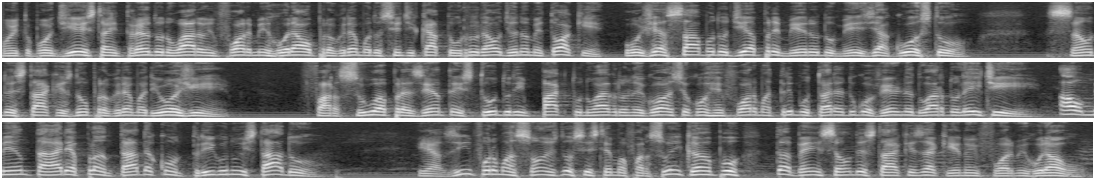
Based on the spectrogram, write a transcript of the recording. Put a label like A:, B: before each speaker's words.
A: Muito bom dia, está entrando no ar o Informe Rural, programa do Sindicato Rural de Nome Toque. Hoje é sábado, dia 1 do mês de agosto. São destaques no programa de hoje. Farsul apresenta estudo de impacto no agronegócio com reforma tributária do governo Eduardo Leite. Aumenta a área plantada com trigo no estado. E as informações do sistema Farsul em campo também são destaques aqui no Informe Rural.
